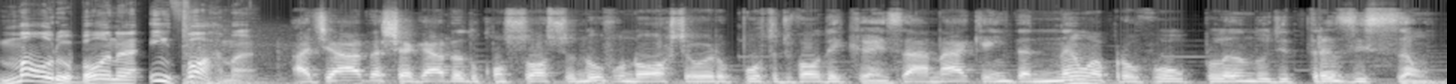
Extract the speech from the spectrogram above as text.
Mauro Bona informa. Adiada a chegada do consórcio Novo Norte ao aeroporto de Valdecães, a ANAC ainda não aprovou o plano de transição.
